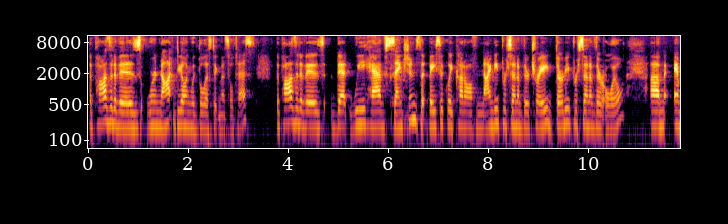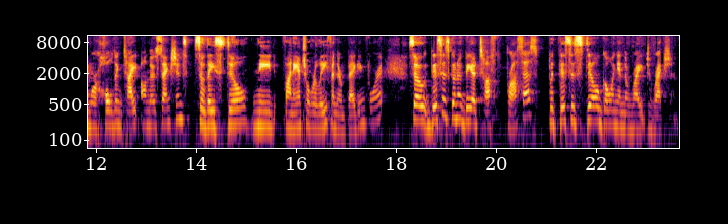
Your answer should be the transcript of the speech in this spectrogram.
The positive is we're not dealing with ballistic missile tests. The positive is that we have sanctions that basically cut off 90% of their trade, 30% of their oil, um, and we're holding tight on those sanctions. So they still need financial relief and they're begging for it. So this is going to be a tough process, but this is still going in the right direction.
